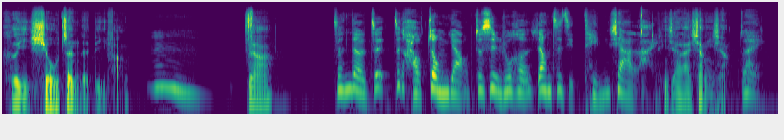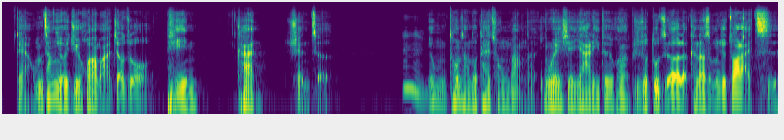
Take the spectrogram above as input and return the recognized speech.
可以修正的地方？嗯，对啊，真的，这这个好重要，就是如何让自己停下来，停下来想一想。对，对啊，我们常有一句话嘛，叫做“停、看、选择”。嗯，因为我们通常都太匆忙了，因为一些压力的状况，比如说肚子饿了，看到什么就抓来吃，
